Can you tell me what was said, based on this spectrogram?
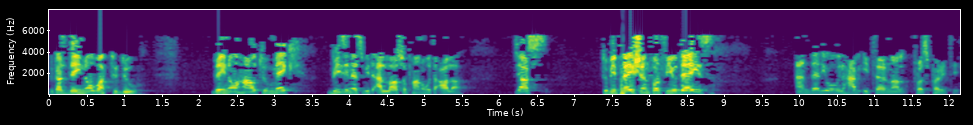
Because they know what to do. They know how to make business with Allah subhanahu wa ta'ala. Just to be patient for a few days, and then you will have eternal prosperity.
